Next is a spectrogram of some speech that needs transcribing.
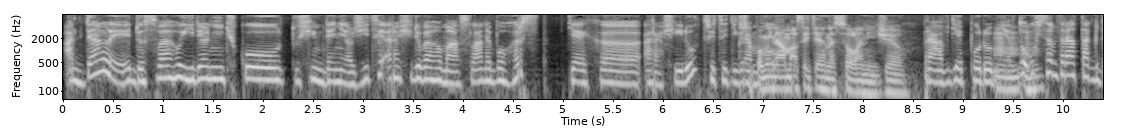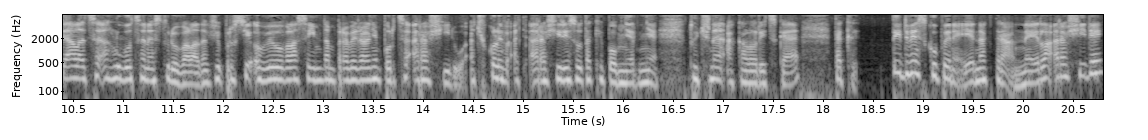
a dali do svého jídelníčku, tuším denně lžíci arašídového másla nebo hrst těch uh, arašídů, 30 gramů. Vzpomínám asi těch nesolených, že jo? Pravděpodobně. Mm-hmm. To už jsem teda tak dalece a hluboce nestudovala, takže prostě objevovala se jim tam pravidelně porce arašídů. Ačkoliv ať arašídy jsou taky poměrně tučné a kalorické, tak ty dvě skupiny, jedna, která nejedla arašídy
